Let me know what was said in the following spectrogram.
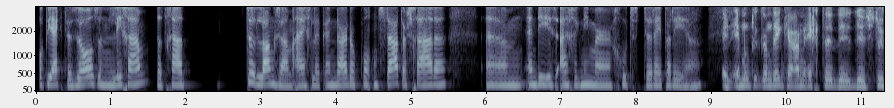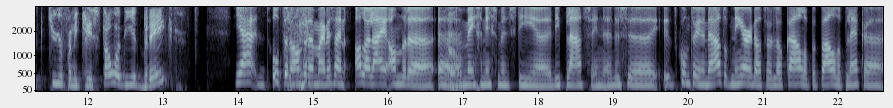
objecten, zoals een lichaam, dat gaat te langzaam eigenlijk. En daardoor ontstaat er schade. En die is eigenlijk niet meer goed te repareren. En, en moet ik dan denken aan echt de, de structuur van die kristallen die het breekt? Ja, onder andere, maar er zijn allerlei andere eh, Oh. mechanismes die, eh, die plaatsvinden. Dus eh, het komt er inderdaad op neer dat er lokaal op bepaalde plekken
